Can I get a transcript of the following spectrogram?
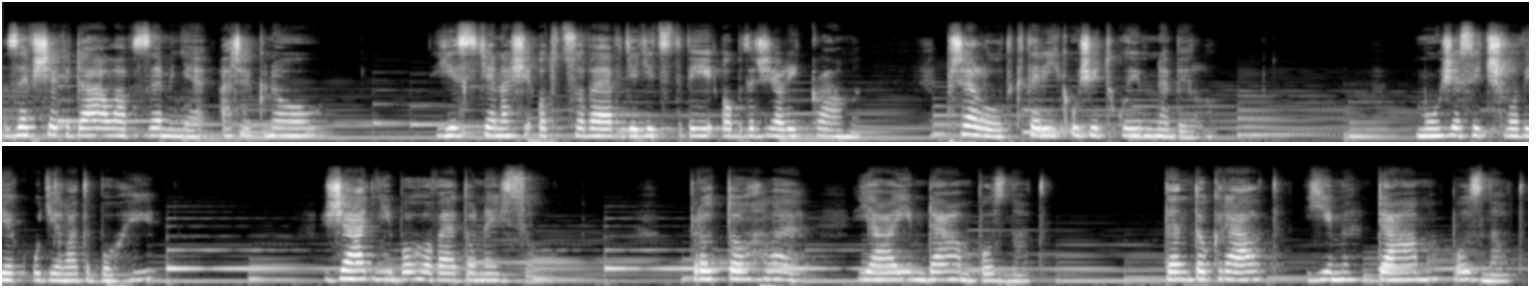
ze všech dála v země a řeknou, Jistě naši otcové v dědictví obdrželi klam přelud, který k užitku jim nebyl. Může si člověk udělat bohy? Žádní bohové to nejsou. Protohle já jim dám poznat. Tentokrát jim dám poznat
